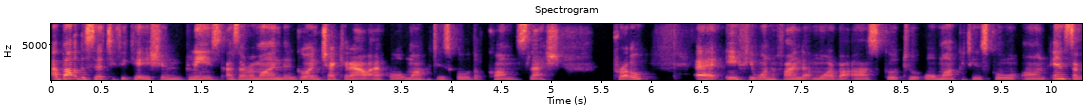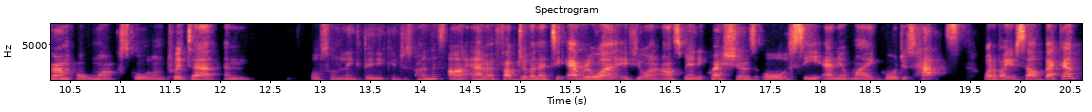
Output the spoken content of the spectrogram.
about the certification. Please, as a reminder, go and check it out at altmarketingschool.com slash pro. Uh, if you want to find out more about us, go to Alt Marketing School on Instagram, All Mark School on Twitter, and also on LinkedIn, you can just find us. I am Fab Giovanetti everywhere. If you want to ask me any questions or see any of my gorgeous hats. What about yourself, Becca?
